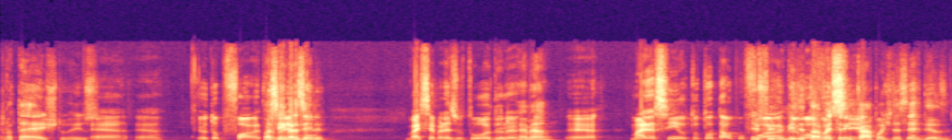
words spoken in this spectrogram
protesto, é isso? É, é. Eu tô por fora vai também. ser em Brasília? irmão. Vai ser Brasil todo, né? É mesmo? É. Mas assim, eu tô total por E fora. filho, tô o militar vai você. trincar, pode ter certeza.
